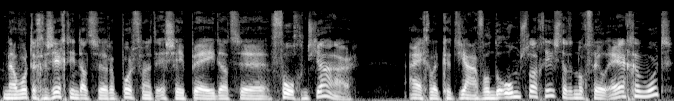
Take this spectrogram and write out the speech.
Nou wordt er gezegd in dat rapport van het SCP dat volgend jaar eigenlijk het jaar van de omslag is. Dat het nog veel erger wordt.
